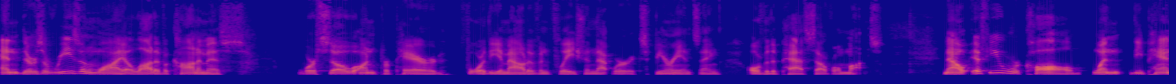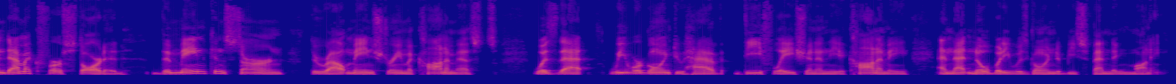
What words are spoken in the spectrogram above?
And there's a reason why a lot of economists were so unprepared for the amount of inflation that we're experiencing over the past several months. Now, if you recall, when the pandemic first started, the main concern throughout mainstream economists was that we were going to have deflation in the economy and that nobody was going to be spending money.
